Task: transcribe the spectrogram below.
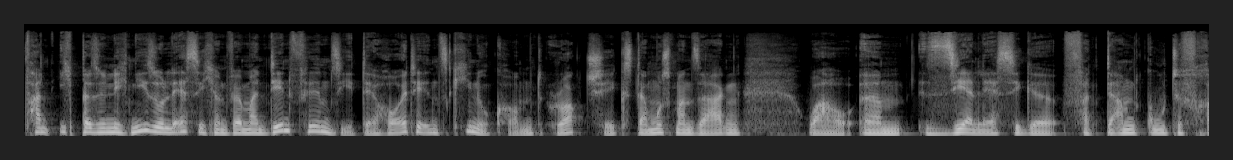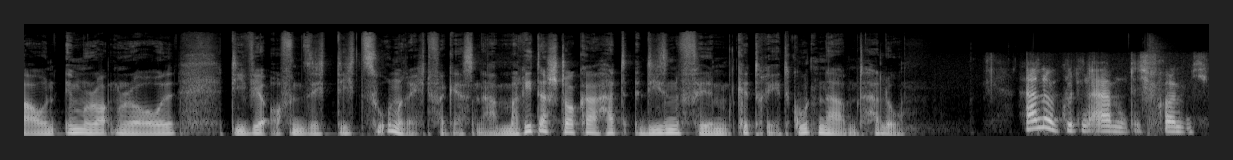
fand ich persönlich nie so lässig. Und wenn man den Film sieht, der heute ins Kino kommt, Rock Chicks, da muss man sagen, wow, ähm, sehr lässige, verdammt gute Frauen im Rock'n'Roll, die wir offensichtlich zu Unrecht vergessen haben. Marita Stocker hat diesen Film gedreht. Guten Abend, hallo. Hallo, guten Abend, ich freue mich.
